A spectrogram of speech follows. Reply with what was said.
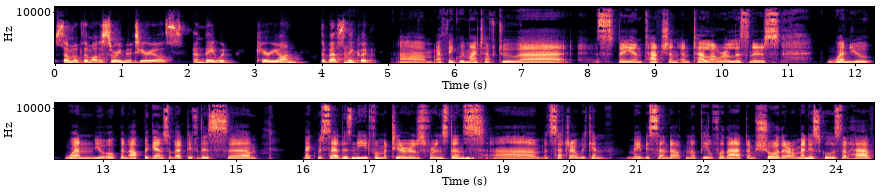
some of the Montessori materials and they would carry on the best mm. they hmm. could. Um, I think we might have to uh, stay in touch and, and tell our listeners when you when you open up again, so that if this, um, like we said, this need for materials, for instance, mm. um, etc., we can maybe send out an appeal for that. I'm sure there are many schools that have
